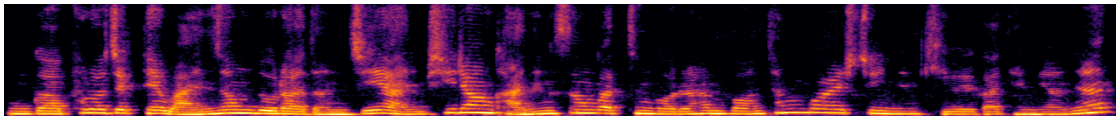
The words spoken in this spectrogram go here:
뭔가 프로젝트의 완성도라든지 아니면 실현 가능성 같은 거를 한번 탐구할 수 있는 기회가 되면은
